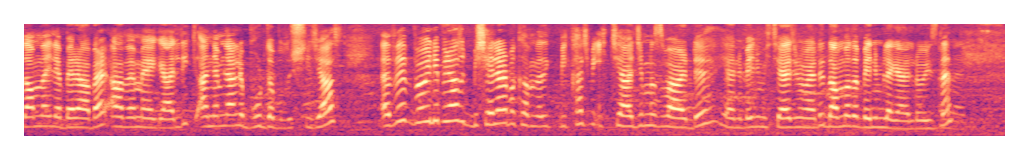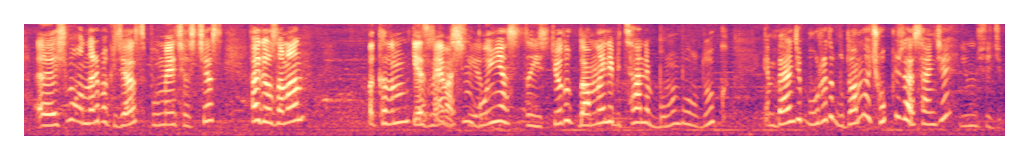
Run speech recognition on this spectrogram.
Damla ile beraber AVM'ye geldik. Annemlerle burada buluşacağız. E, ve böyle birazcık bir şeyler bakalım dedik. Birkaç bir ihtiyacımız vardı. Yani benim ihtiyacım vardı. Damla da benimle geldi o yüzden. E, şimdi onlara bakacağız. Bulmaya çalışacağız. Hadi o zaman bakalım gezmeye başlayalım. Şimdi boyun yastığı istiyorduk. Damla ile bir tane bunu bulduk. Yani bence bu arada bu Damla çok güzel sence? Yumuşacık.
